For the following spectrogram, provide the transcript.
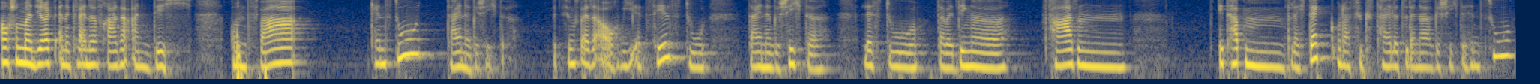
auch schon mal direkt eine kleine Frage an dich. Und zwar kennst du deine Geschichte, beziehungsweise auch, wie erzählst du deine Geschichte? Lässt du dabei Dinge, Phasen, Etappen vielleicht weg oder fügst Teile zu deiner Geschichte hinzu?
